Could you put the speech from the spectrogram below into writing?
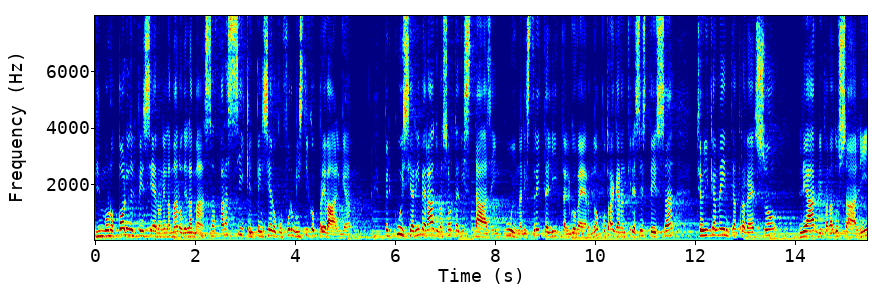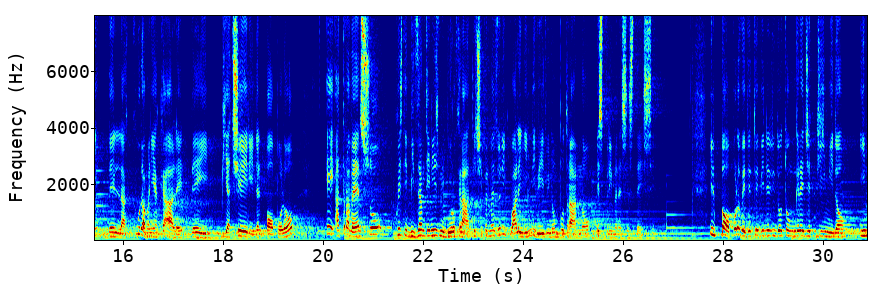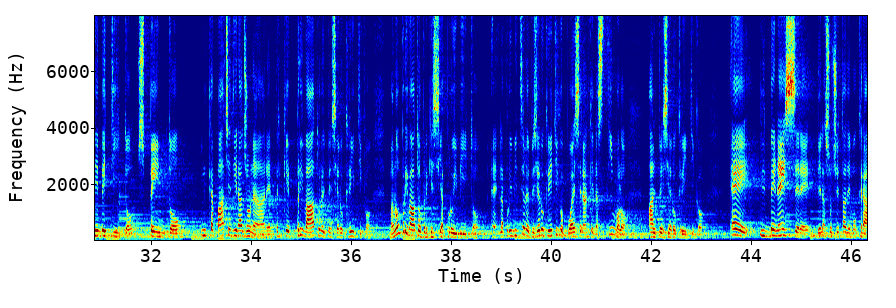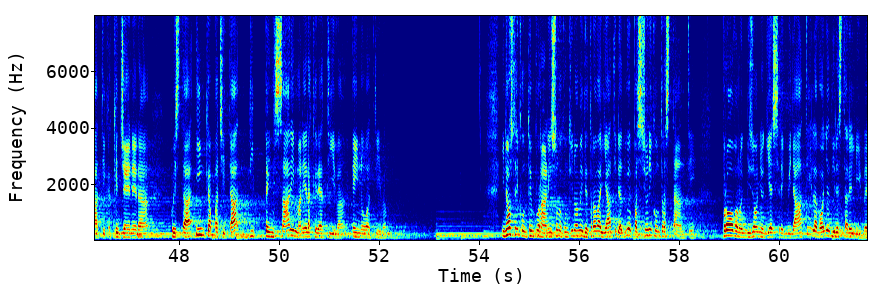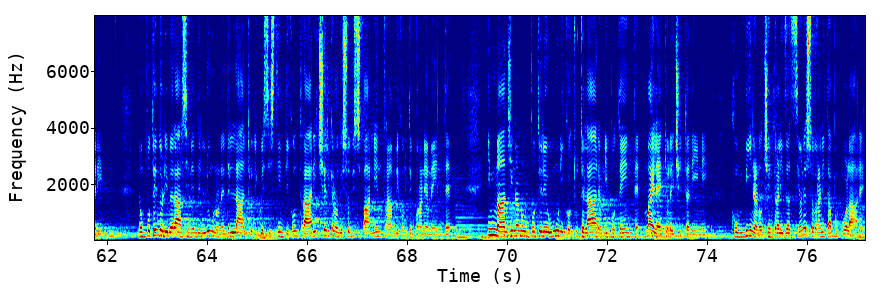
il monopolio del pensiero nella mano della massa farà sì che il pensiero conformistico prevalga per cui si arriverà ad una sorta di stasi in cui una ristretta elite al governo potrà garantire se stessa teoricamente attraverso le armi paradossali della cura maniacale dei piaceri del popolo e attraverso questi bizantinismi burocratici per mezzo dei quali gli individui non potranno esprimere se stessi. Il popolo, vedete, viene ridotto a un gregge timido, inebetito, spento, incapace di ragionare perché privato del pensiero critico, ma non privato perché sia proibito. Eh, la proibizione del pensiero critico può essere anche da stimolo al pensiero critico. È il benessere della società democratica che genera questa incapacità di pensare in maniera creativa e innovativa. I nostri contemporanei sono continuamente travagliati da due passioni contrastanti, provano il bisogno di essere guidati e la voglia di restare liberi. Non potendo liberarsi né dell'uno né dell'altro di questi istinti contrari, cercano di soddisfarli entrambi contemporaneamente. Immaginano un potere unico, tutelare, onnipotente, ma eletto dai cittadini. Combinano centralizzazione e sovranità popolare.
